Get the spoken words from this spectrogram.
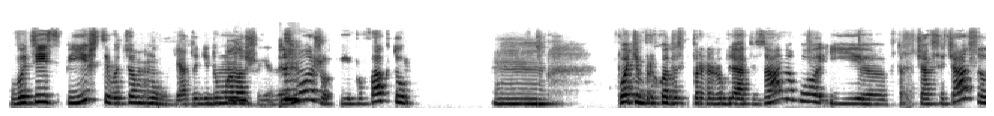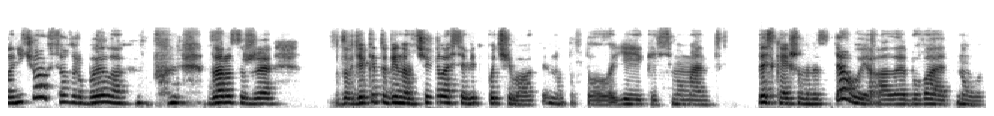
в оцій спішці, в цьому, ну, я тоді думала, що я не зможу, і по факту. Потім приходилось переробляти заново і е, втрачався час, але нічого, все зробила. Зараз уже завдяки тобі навчилася відпочивати. Ну, тобто є якийсь момент. Десь, звісно, мене затягує, але буває, ну, от,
